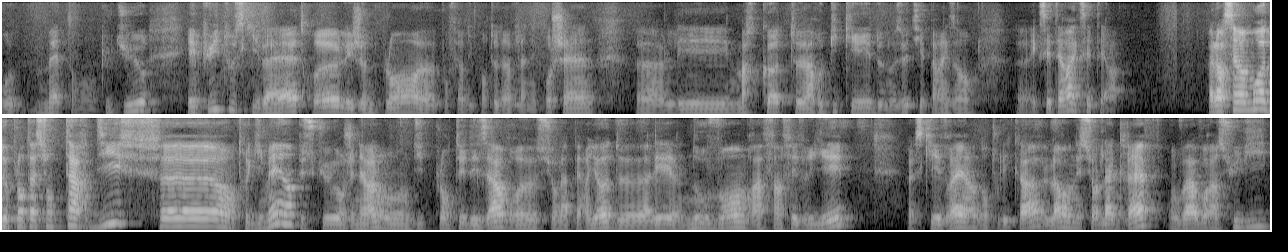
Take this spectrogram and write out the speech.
remettre en culture, et puis tout ce qui va être euh, les jeunes plants euh, pour faire du porte-greffe l'année prochaine, les marcottes à repiquer de noisetiers par exemple, etc., etc. Alors c'est un mois de plantation tardif, entre guillemets, hein, puisque en général on dit de planter des arbres sur la période, allez, novembre à fin février, euh, ce qui est vrai hein, dans tous les cas. Là, on est sur de la greffe, on va avoir un suivi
